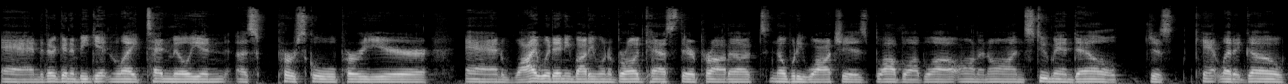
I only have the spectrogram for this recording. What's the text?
and they're going to be getting like 10 million per school per year and why would anybody want to broadcast their product? Nobody watches, blah blah blah, on and on. Stu Mandel just can't let it go.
